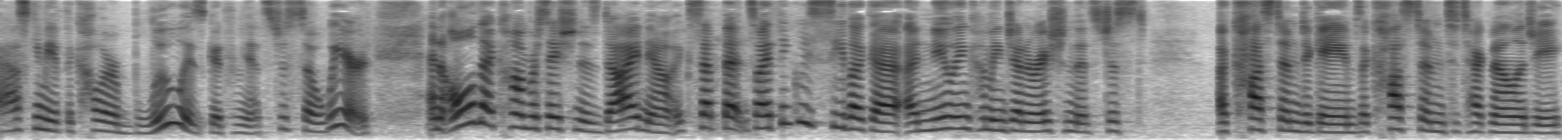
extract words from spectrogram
asking me if the color blue is good for me. That's just so weird. And all that conversation has died now, except that, so I think we see like a, a new incoming generation that's just accustomed to games, accustomed to technology.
